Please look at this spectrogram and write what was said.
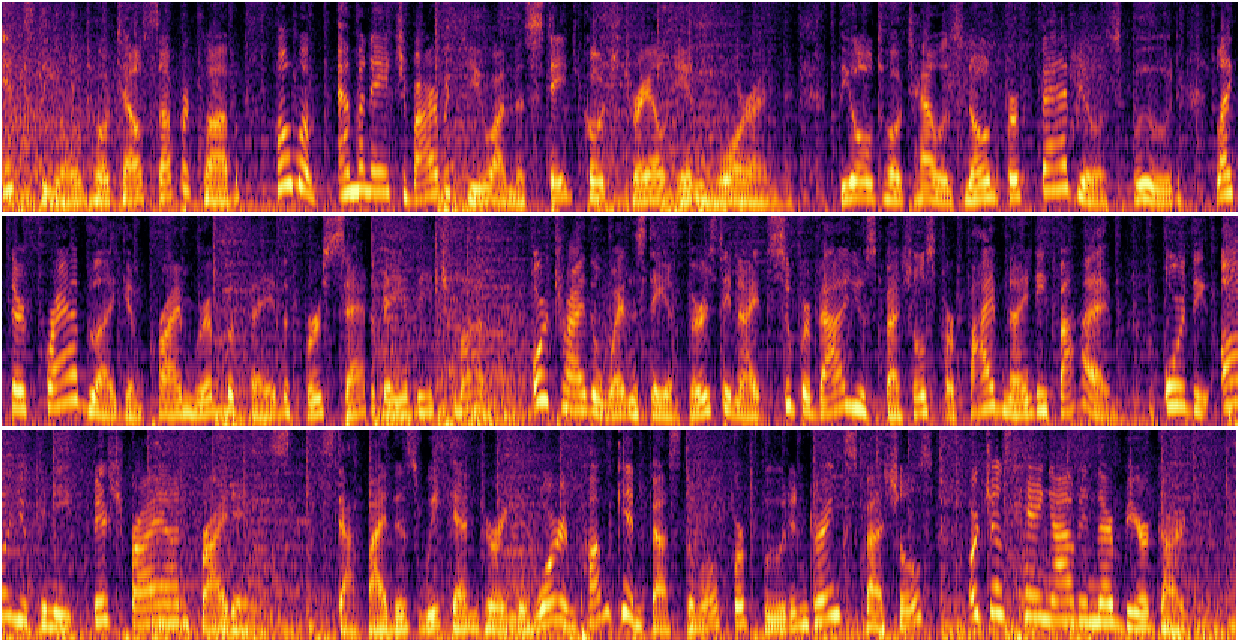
It's the Old Hotel Supper Club, home of M&H Barbecue on the Stagecoach Trail in Warren. The Old Hotel is known for fabulous food, like their crab leg and prime rib buffet the first Saturday of each month. Or try the Wednesday and Thursday night super value specials for $5.95, or the all-you-can-eat fish fry on Fridays. Stop by this weekend during the Warren Pumpkin Festival for food and drink specials, or just hang out in their beer garden.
